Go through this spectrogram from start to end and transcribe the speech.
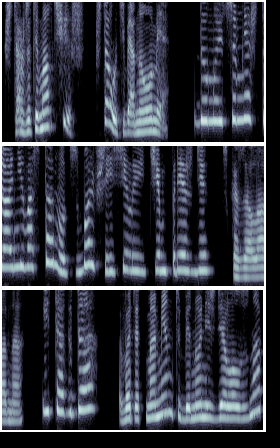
«Что же ты молчишь? Что у тебя на уме?» «Думается мне, что они восстанут с большей силой, чем прежде», — сказала она. «И тогда...» В этот момент Бенони сделал знак,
